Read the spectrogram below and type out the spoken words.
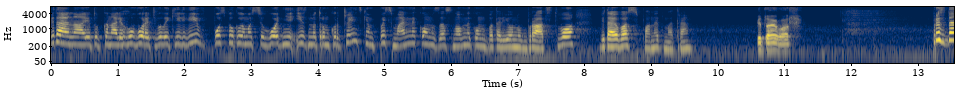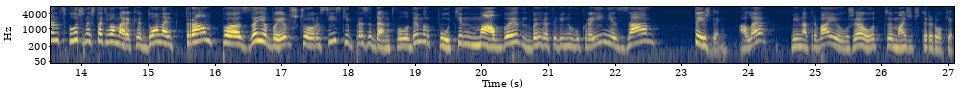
Вітаю на Ютуб каналі Говорить Великий Львів. Поспілкуємось сьогодні із Дмитром Корчинським, письменником, засновником батальйону Братство. Вітаю вас, пане Дмитре. Вітаю вас. Президент Сполучених Штатів Америки Дональд Трамп заявив, що російський президент Володимир Путін мав би виграти війну в Україні за тиждень, але війна триває вже от майже 4 роки.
